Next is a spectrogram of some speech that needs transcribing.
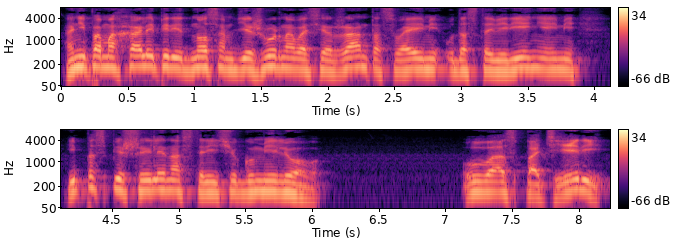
Они помахали перед носом дежурного сержанта своими удостоверениями и поспешили навстречу Гумилеву. «У вас потери?»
